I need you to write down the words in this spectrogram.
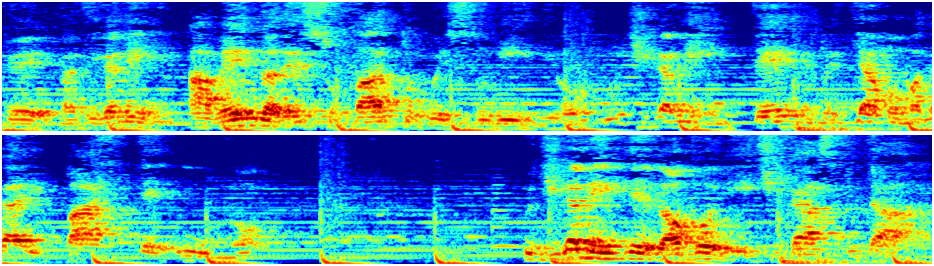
che praticamente avendo adesso fatto questo video, logicamente mettiamo magari parte 1, logicamente dopo dici, caspita,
